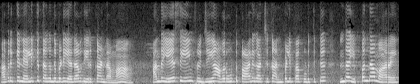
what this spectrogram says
அவருக்கு நிலைக்கு தகுந்தபடி ஏதாவது இருக்காண்டாமா? அந்த ஏசியையும் ஃப்ரிட்ஜையும் அவர் வீட்டு பால் அன்பளிப்பாக கொடுத்துட்டு இந்தா இப்போந்தான் வாரேன்.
